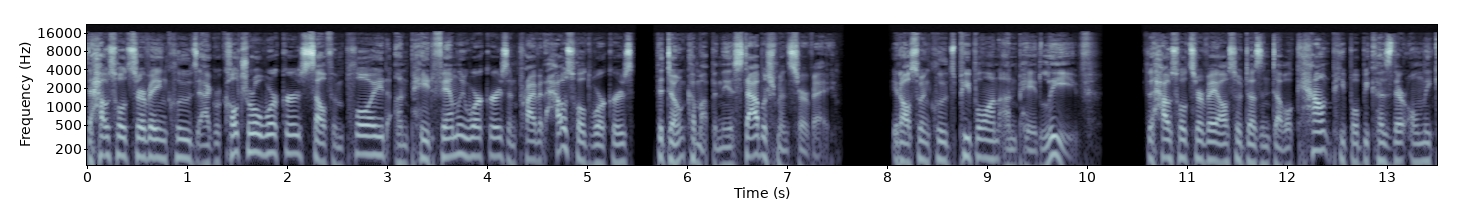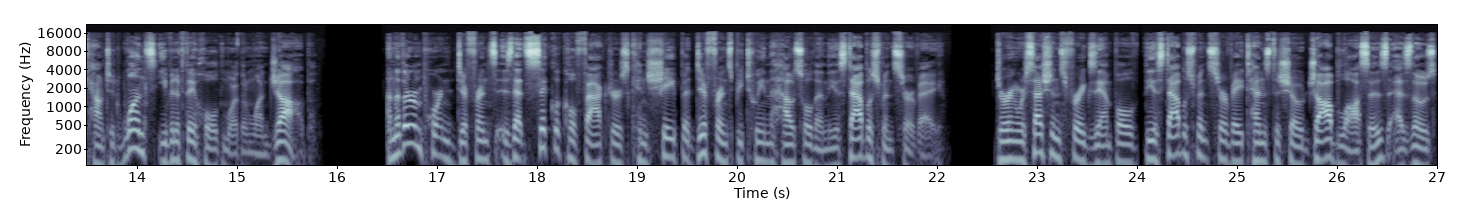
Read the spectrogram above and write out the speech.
The household survey includes agricultural workers, self employed, unpaid family workers, and private household workers that don't come up in the establishment survey. It also includes people on unpaid leave. The household survey also doesn't double count people because they're only counted once, even if they hold more than one job. Another important difference is that cyclical factors can shape a difference between the household and the establishment survey. During recessions, for example, the establishment survey tends to show job losses as those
